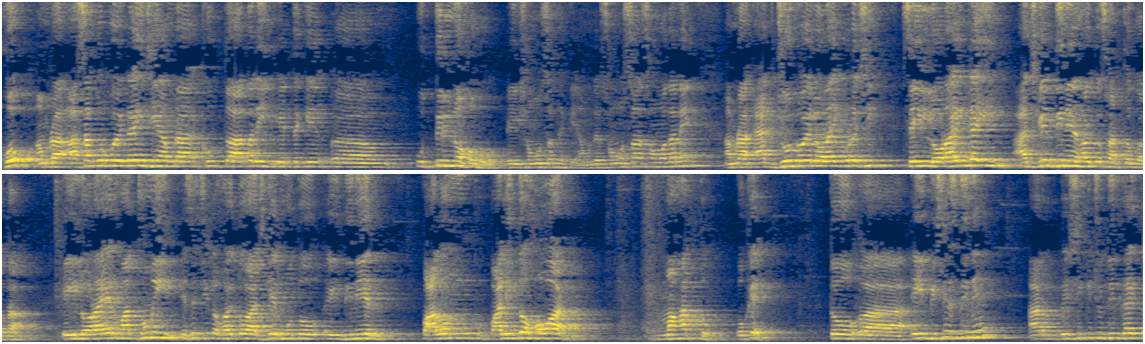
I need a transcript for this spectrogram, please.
হোপ আমরা আশা করব এটাই যে আমরা খুব তাড়াতাড়ি এর থেকে উত্তীর্ণ হব এই সমস্যা থেকে। আমাদের সমস্যার সমাধানে আমরা একজোট হয়ে লড়াই করেছি। সেই লড়াইটাই আজকের দিনের হয়তো সার্থকতা। এই লড়াইয়ের মাধ্যমেই এসেছিল হয়তো আজকের মতো এই দিনের পালন, পালিত হওয়ার মাহাত্ম ওকে তো এই বিশেষ দিনে আর বেশি কিছু দীর্ঘায়িত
